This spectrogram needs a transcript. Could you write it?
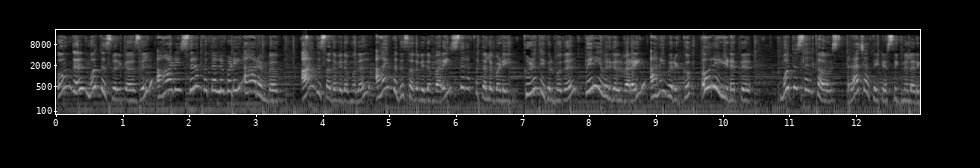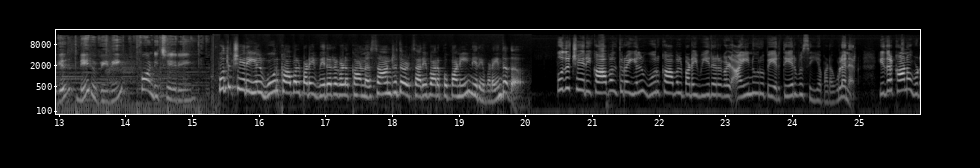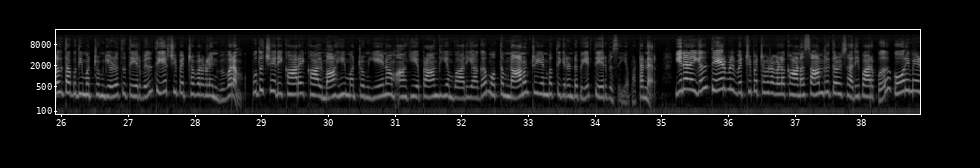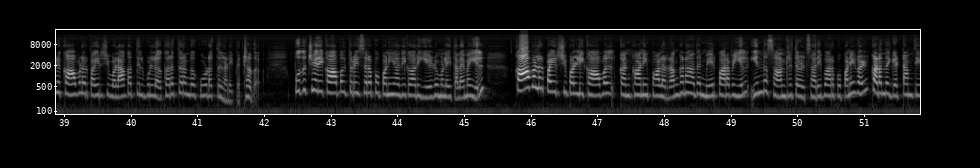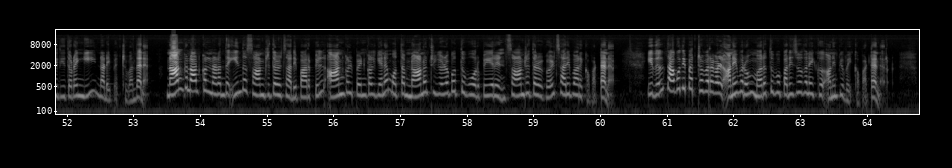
உங்கள் முத்து சில்கர்ஸில் ஆடி சிறப்பு தள்ளுபடி ஆரம்பம். ஐந்து சதவீதம் முதல் ஐம்பது சதவீதம் வரை சிறப்பு தள்ளுபடி. குழந்தைகள் முதல் பெரியவர்கள் வரை அனைவருக்கும் ஒரே இடத்தில். முத்து சில்கர்ஸ் ராஜா தேட்டர் சிக்னல் அருகில் நேரு வீதி பாண்டிச்சேரி. புதுச்சேரியில் ஊர்காவல் படை வீரர்களுக்கான சான்றிதழ் சரிபார்ப்பு பணி நிறைவடைந்தது. புதுச்சேரி காவல்துறையில் ஊர்காவல் படை வீரர்கள் ஐநூறு பேர் தேர்வு செய்யப்பட உள்ளனர் இதற்கான உடல் தகுதி மற்றும் எழுத்து தேர்வில் தேர்ச்சி பெற்றவர்களின் விவரம் புதுச்சேரி காரைக்கால் மாஹி மற்றும் ஏனாம் ஆகிய பிராந்தியம் வாரியாக மொத்தம் நானூற்றி எண்பத்தி இரண்டு பேர் தேர்வு செய்யப்பட்டனர். இந்நிலையில் தேர்வில் வெற்றி பெற்றவர்களுக்கான சான்றிதழ் சரிபார்ப்பு கோரிமேடு காவலர் பயிற்சி வளாகத்தில் உள்ள கருத்தரங்க கூடத்தில் நடைபெற்றது. புதுச்சேரி காவல்துறை சிறப்பு பணி அதிகாரி ஏழுமலை தலைமையில் காவலர் பயிற்சி பள்ளி காவல் கண்காணிப்பாளர் ரங்கநாதன் மேற்பார்வையில் இந்த சான்றிதழ் சரி சரிபார்ப்பு பணிகள் கடந்த எட்டாம் தேதி தொடங்கி நடைபெற்று வந்தன. நான்கு நாட்கள் நடந்த இந்த சான்றிதழ் சரிபார்ப்பில் ஆண்கள் பெண்கள் என மொத்தம் நானூற்று எழுபத்து ஓர் பேரின் சான்றிதழ்கள் சரிபார்க்கப்பட்டன. இதில் தகுதி பெற்றவர்கள் அனைவரும் மருத்துவ பரிசோதனைக்கு அனுப்பி வைக்கப்பட்டனர்.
